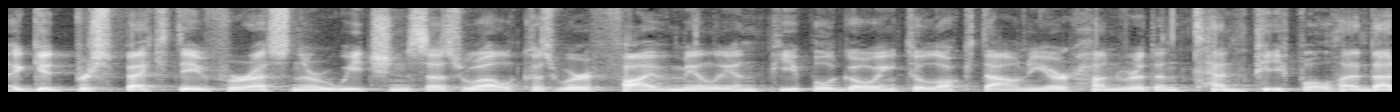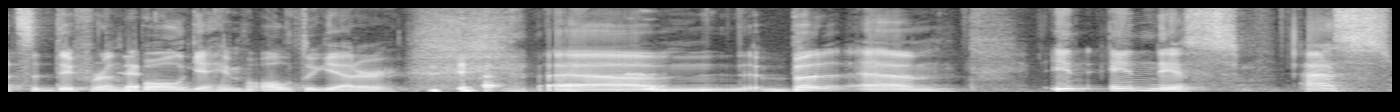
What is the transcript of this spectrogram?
a good perspective for us Norwegians as well, because we're 5 million people going to lockdown. You're 110 people, and that's a different yeah. ball game altogether. Yeah. Um, but um, in, in this, as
